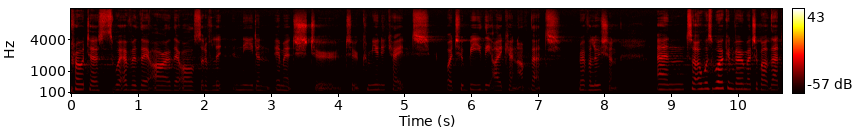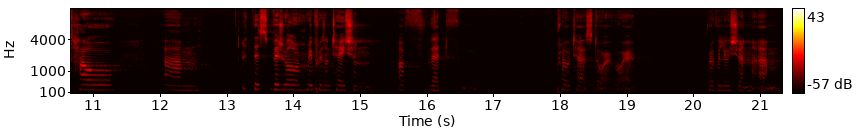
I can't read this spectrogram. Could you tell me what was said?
protests, wherever they are, they all sort of need an image to, to communicate or to be the icon of that revolution. And so I was working very much about that, how um, this visual representation of that protest or, or revolution um,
